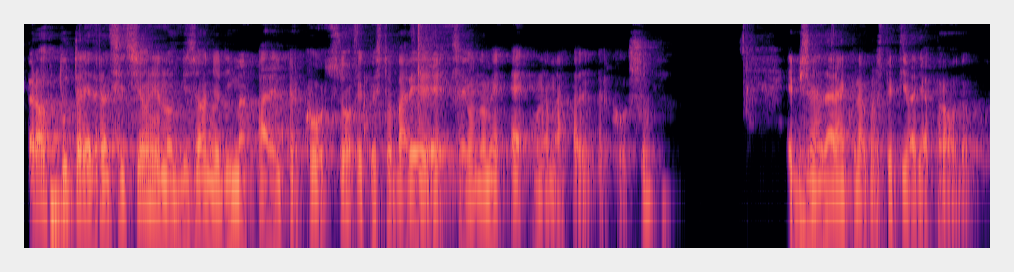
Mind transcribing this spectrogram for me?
Però tutte le transizioni hanno bisogno di mappare il percorso e questo parere, secondo me, è una mappa del percorso e bisogna dare anche una prospettiva di approdo,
